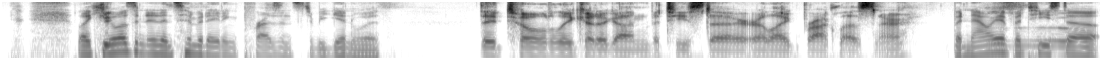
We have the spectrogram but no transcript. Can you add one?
like he wasn't an intimidating presence to begin with. They totally could have gotten Bautista or like Brock Lesnar. But now we have Bautista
